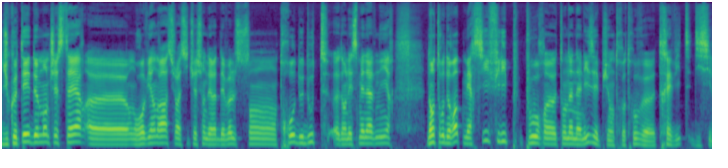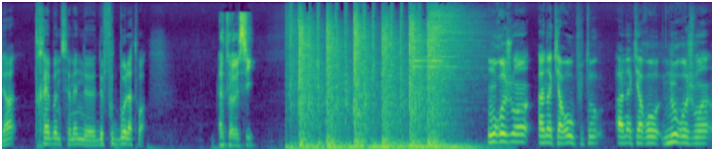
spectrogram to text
Du côté de Manchester, euh, on reviendra sur la situation des Red Devils sans trop de doute dans les semaines à venir dans Tour d'Europe. Merci Philippe pour ton analyse et puis on te retrouve très vite. D'ici là, très bonne semaine de football à toi. À toi aussi. On rejoint Anna Caro, ou plutôt Anna Caro nous rejoint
